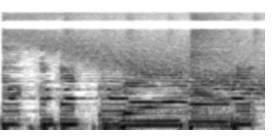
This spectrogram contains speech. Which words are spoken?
Lekker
